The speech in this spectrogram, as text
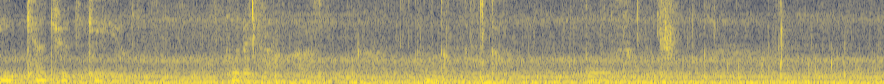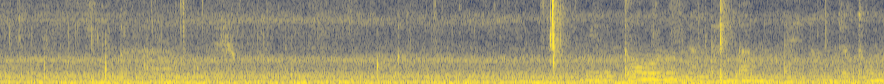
익혀줄게요. 물에다가 퐁당퐁당 넣어서 위로 떠오르면 된다는데 먼저 떠오르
